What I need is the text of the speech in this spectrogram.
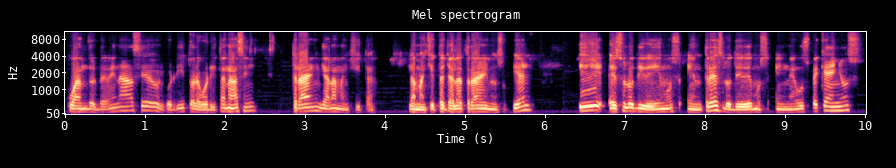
cuando el bebé nace o el gordito o la gordita nacen, traen ya la manchita. La manchita ya la traen en su piel y eso lo dividimos en tres. Los dividimos en nevos pequeños,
